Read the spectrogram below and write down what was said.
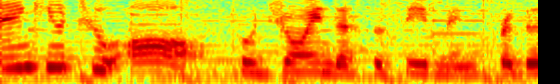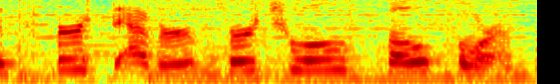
thank you to all who joined us this evening for this first ever virtual faux forum.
